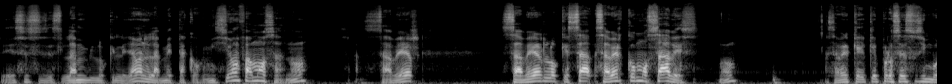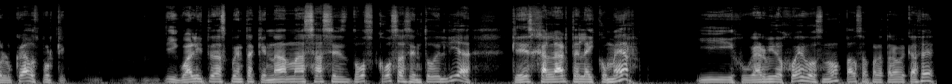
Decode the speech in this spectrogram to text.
Eso es, lo que le llaman la metacognición famosa, ¿no? saber, saber lo que saber cómo sabes, ¿no? Saber qué, qué procesos involucrados, porque igual y te das cuenta que nada más haces dos cosas en todo el día, que es jalártela y comer y jugar videojuegos, ¿no? Pausa para trago de café.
